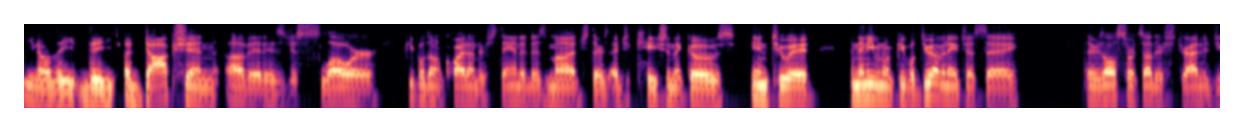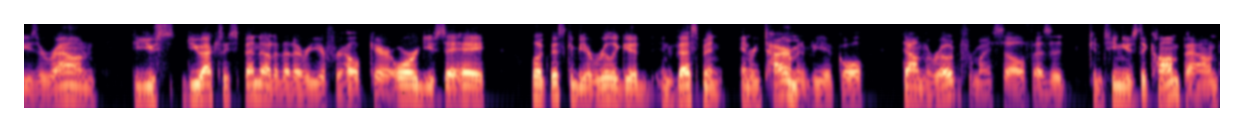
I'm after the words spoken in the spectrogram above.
you know, the, the adoption of it is just slower. People don't quite understand it as much. There's education that goes into it. And then even when people do have an HSA, there's all sorts of other strategies around do you do you actually spend out of that every year for healthcare or do you say hey look this could be a really good investment and retirement vehicle down the road for myself as it continues to compound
